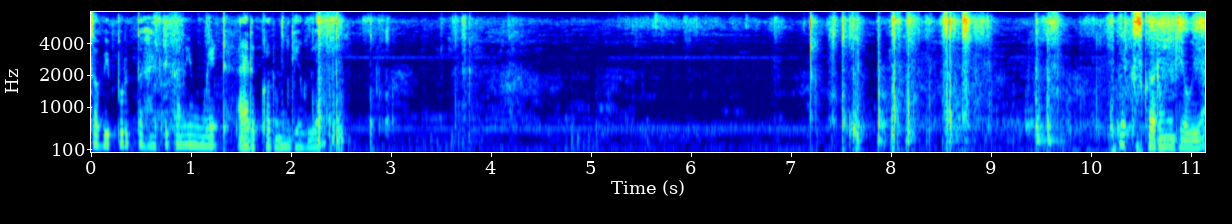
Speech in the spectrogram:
चवीपुरतं ह्या ठिकाणी मीठ ॲड करून घेऊया. मिक्स करून घेऊया.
